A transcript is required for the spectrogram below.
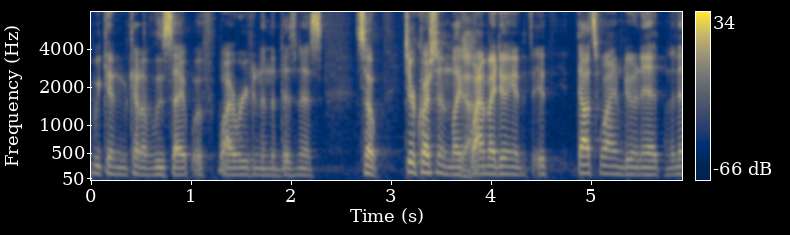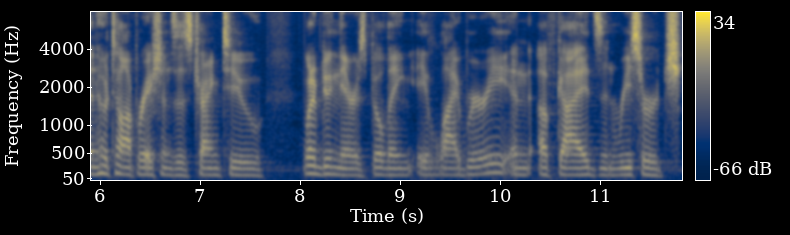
We can kind of lose sight with why we're even in the business. So to your question, like Yeah. why am I doing it? it? That's why I'm doing it. And then hotel operations is trying to. What I'm doing there is building a library and of guides and research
